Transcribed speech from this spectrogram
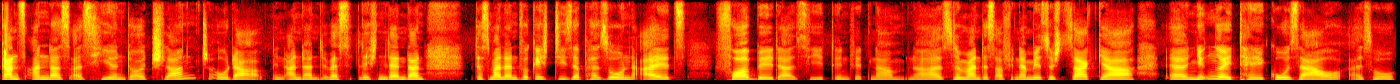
ganz anders als hier in Deutschland oder in anderen westlichen Ländern, dass man dann wirklich diese Person als Vorbilder sieht in Vietnam. Ne? Also wenn man das auf Vietnamesisch sagt, ja, äh, những người thầy cô giáo, also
